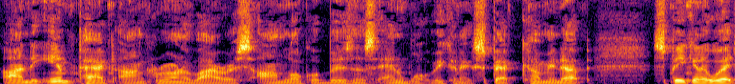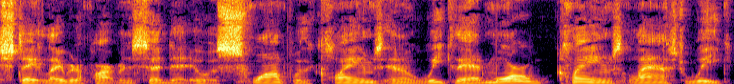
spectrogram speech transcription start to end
on the impact on coronavirus on local business and what we can expect coming up. Speaking of which, state labor department said that it was swamped with claims in a week. They had more claims last week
